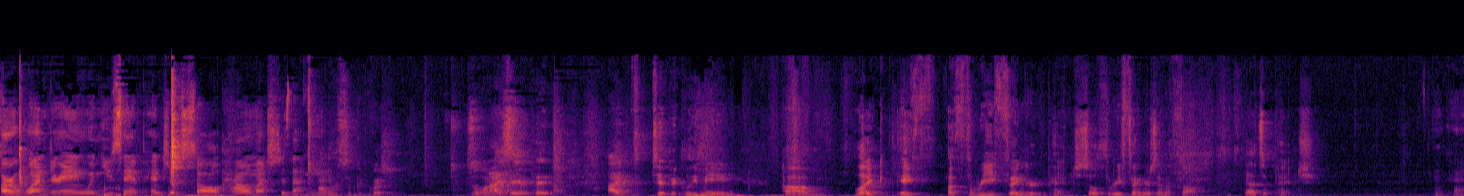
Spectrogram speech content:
are wondering when you say a pinch of salt, how much does that mean? Oh, this is a good question. So when I say a pinch, I t- typically mean um, like a, a three fingered pinch. So three fingers and a thumb. That's a pinch. Okay.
